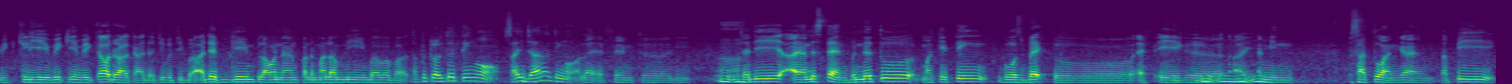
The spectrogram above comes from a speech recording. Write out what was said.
weekly weekend week out dia akan ada tiba-tiba ada game perlawanan pada malam ni bla bla bla tapi kalau kita tengok saya jarang tengok live FM ke ni Uh-uh. jadi I understand benda tu marketing goes back to FA ke I, I mean persatuan kan. Tapi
